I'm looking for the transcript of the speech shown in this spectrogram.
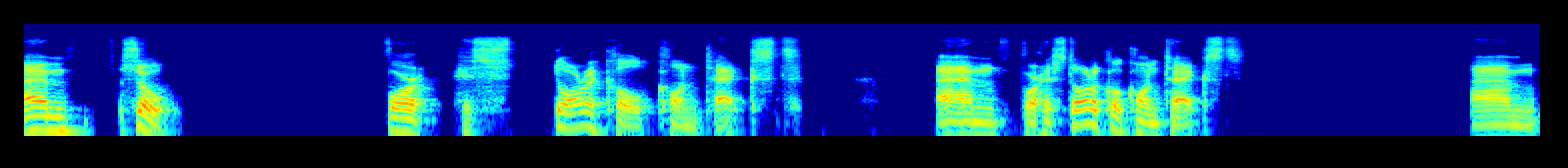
Um, so, for historical context, um, for historical context, um,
